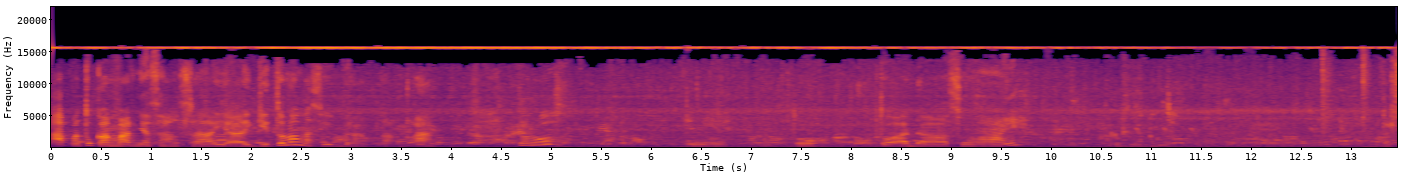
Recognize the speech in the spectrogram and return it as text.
apa tuh kamarnya Salsa ya? Gitu loh masih berantakan. Terus tuh tuh ada sungai harusnya kencang. Terus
